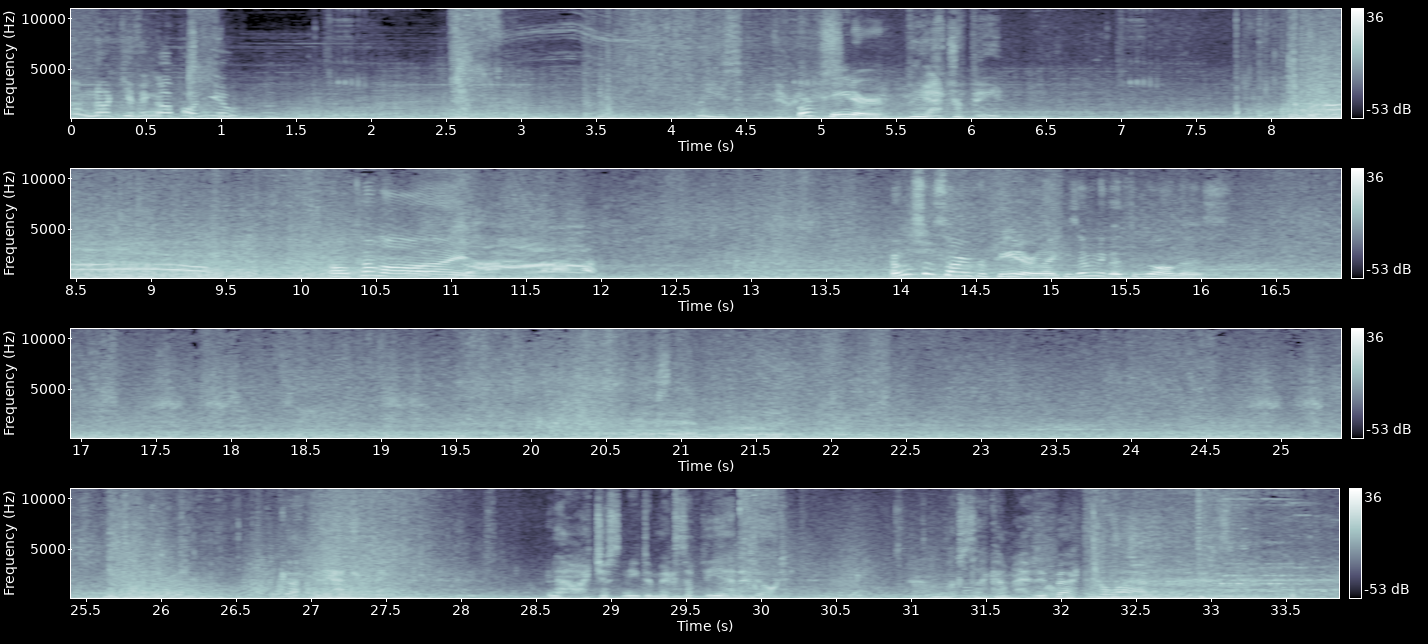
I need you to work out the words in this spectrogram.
I'm not giving up on you. Please. There oh. Poor is. Peter. The atropine. Oh, come on. I was so sorry for Peter. Like, he's having to go through all this. Is that neural interface? Got the atropine. Now I just need to mix up the antidote. Looks like I'm headed back to the lab.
